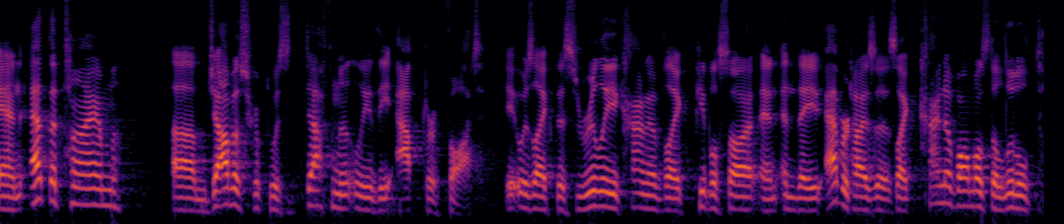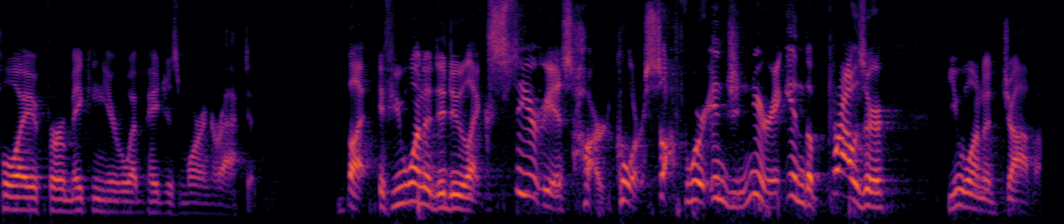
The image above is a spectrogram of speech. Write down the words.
And at the time, um, JavaScript was definitely the afterthought. It was like this really kind of like people saw it and, and they advertised it as like kind of almost a little toy for making your web pages more interactive. But if you wanted to do like serious hardcore software engineering in the browser, you wanted Java.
